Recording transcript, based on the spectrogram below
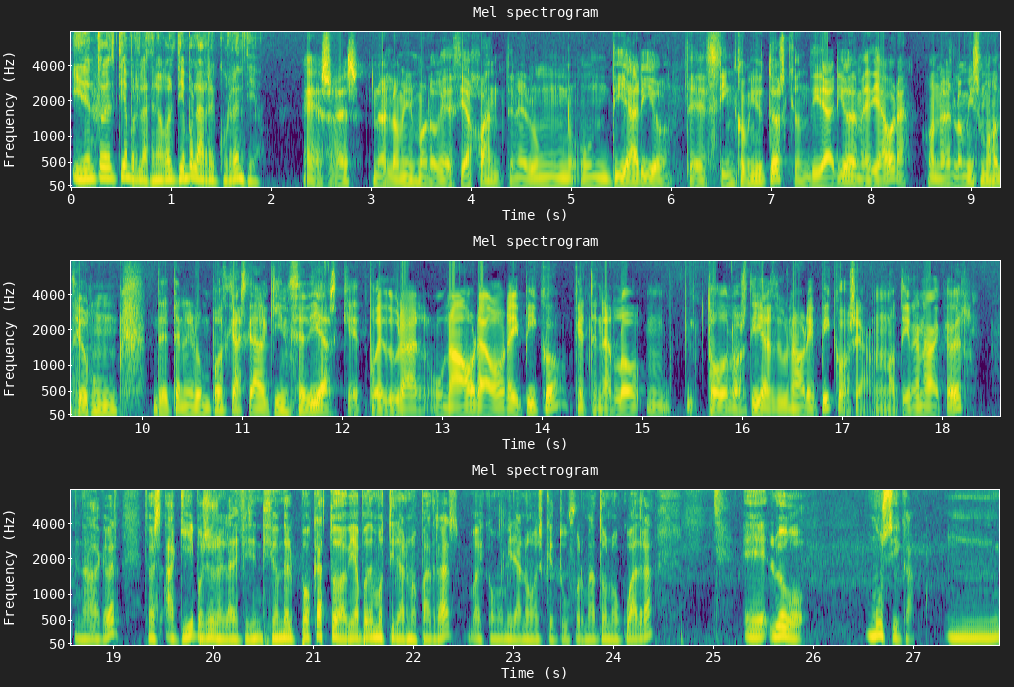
Y dentro del tiempo, relacionado con el tiempo, la recurrencia. Eso es. No es lo mismo lo que decía Juan, tener un, un diario de cinco minutos que un diario de media hora. O no es lo mismo de, un, de tener un podcast cada 15 días que puede durar una hora, hora y pico, que tenerlo mm, todos los días de una hora y pico. O sea, no tiene nada que ver. Nada que ver. Entonces, aquí, pues eso, en la definición del podcast todavía podemos tirarnos para atrás. Es como, mira, no, es que tu formato no cuadra. Eh, luego, música. Mm,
